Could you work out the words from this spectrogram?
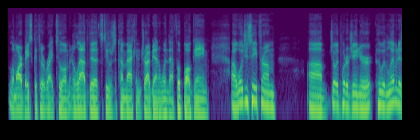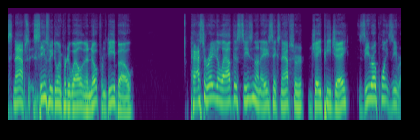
Lamar basically threw it right to him and allowed the Steelers to come back and drive down and win that football game. Uh, what'd you see from um, Joey Porter Jr., who in limited snaps seems to be doing pretty well? And a note from Debo passer rating allowed this season on 86 snaps for JPJ 0.0.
